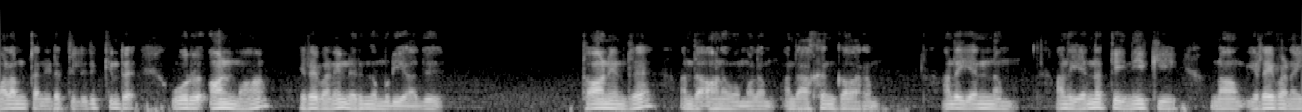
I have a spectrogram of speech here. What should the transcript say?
மலம் தன்னிடத்தில் இருக்கின்ற ஒரு ஆன்மா இறைவனை நெருங்க முடியாது. தான் என்ற அந்த ஆணவ மலம் அந்த அகங்காரம் அந்த எண்ணம் அந்த எண்ணத்தை நீக்கி நாம் இறைவனை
